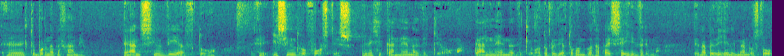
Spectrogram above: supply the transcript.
ε, και μπορεί να πεθάνει. Εάν συμβεί αυτό, η σύντροφός της δεν έχει κανένα δικαίωμα. Κανένα δικαίωμα. Το παιδί αυτό κανονικά θα πάει σε ίδρυμα. Ένα παιδί γεννημένος στο,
